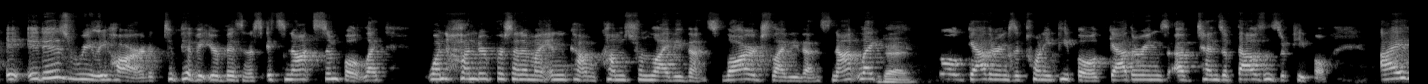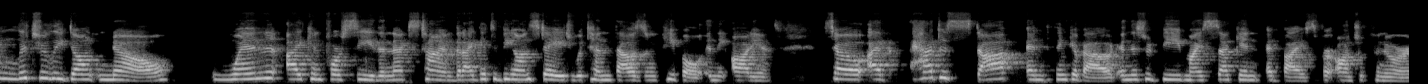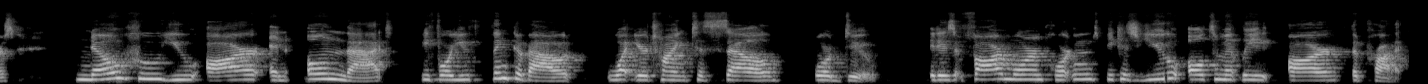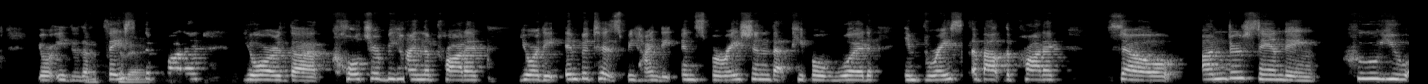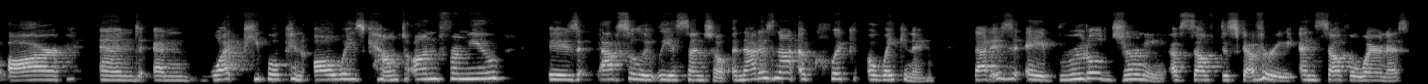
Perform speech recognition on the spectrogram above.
it, it is really hard to pivot your business. It's not simple. Like 100% of my income comes from live events large live events not like okay. Gatherings of 20 people, gatherings of tens of thousands of people. I literally don't know when I can foresee the next time that I get to be on stage with 10,000 people in the audience. So I've had to stop and think about, and this would be my second advice for entrepreneurs know who you are and own that before you think about what you're trying to sell or do. It is far more important because you ultimately are the product. You're either the That's face correct. of the product, you're the culture behind the product, you're the impetus behind the inspiration that people would embrace about the product. So, understanding who you are and and what people can always count on from you is absolutely essential. And that is not a quick awakening. That is a brutal journey of self discovery and self awareness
